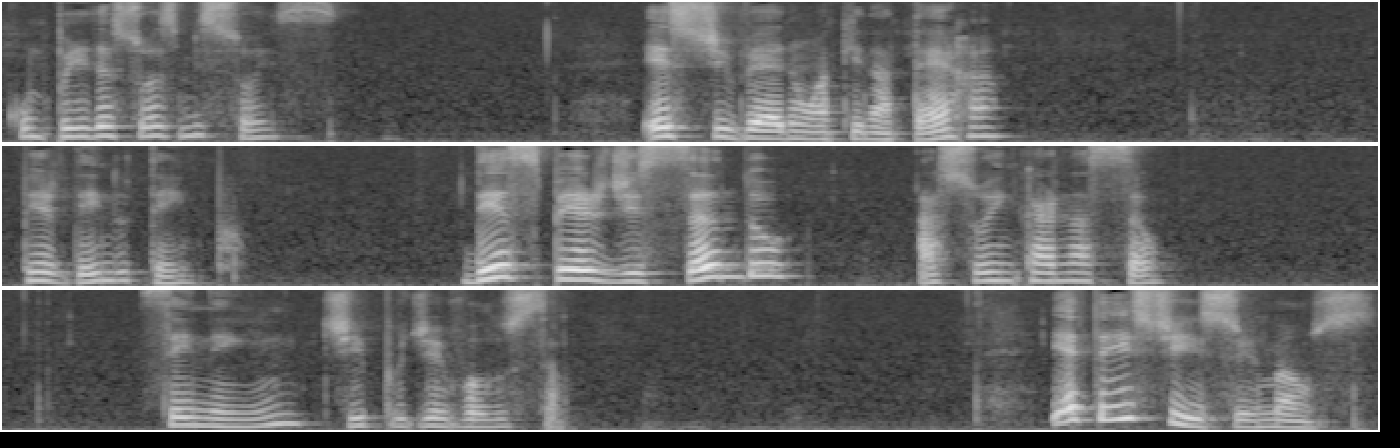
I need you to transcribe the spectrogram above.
cumprir as suas missões. Estiveram aqui na Terra perdendo tempo, desperdiçando a sua encarnação, sem nenhum tipo de evolução. E é triste isso, irmãos,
